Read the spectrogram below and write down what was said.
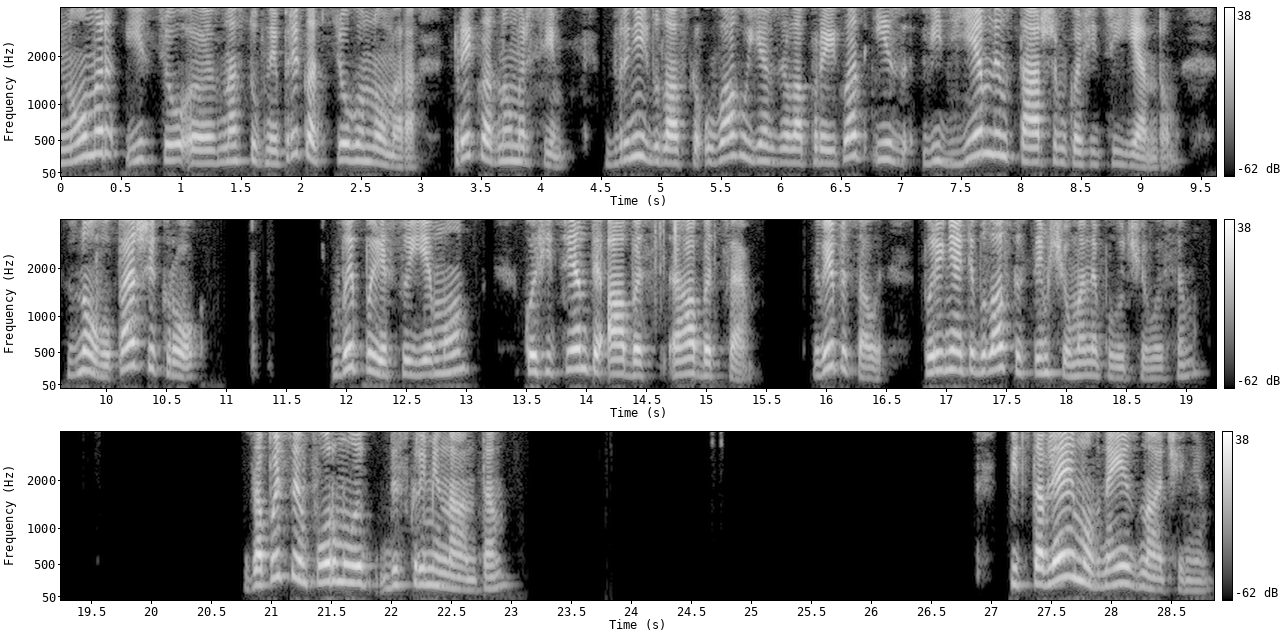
номер із цього, е, наступний приклад з цього номера. Приклад номер 7. Зверніть, будь ласка, увагу, я взяла приклад із від'ємним старшим коефіцієнтом. Знову перший крок. Виписуємо коефіцієнти А, Б, С. Виписали? Порівняйте, будь ласка, з тим, що у мене вийшло. Записуємо формулу дискримінанта. Підставляємо в неї значення.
